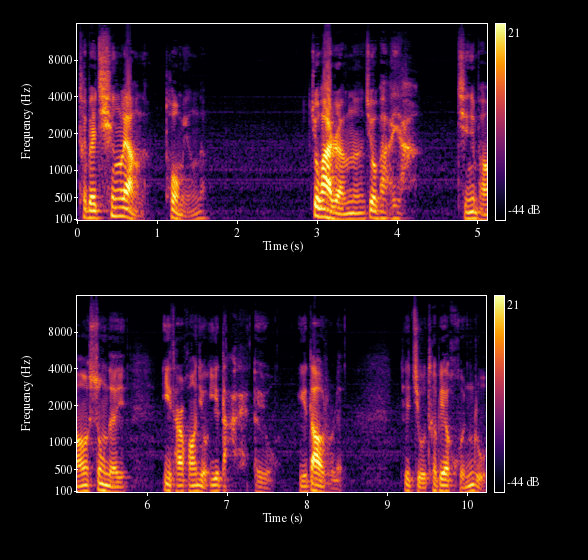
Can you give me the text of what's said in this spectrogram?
特别清亮的、透明的，就怕什么呢？就怕哎呀，亲戚朋友送的一坛黄酒一打开，哎呦，一倒出来，这酒特别浑浊。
